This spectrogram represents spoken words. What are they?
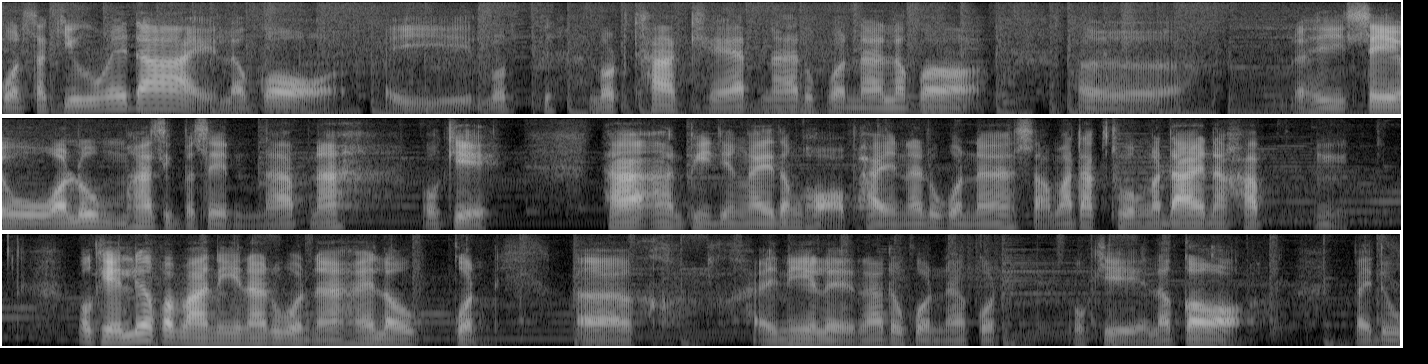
กดสกิลไม่ได้ แล้วก็ไอ้ลดลดค่าแคสนะทุกคนนะ แล้วก็เอ่อไอ้เซลล์วอลลุ่ม 50%นะครับนะ โอเค ถ้าอ่านผิดยังไงต้องขออภัยนะทุกคนนะ สามารถทักท้วงกันได้นะครับอโอเค เลือกประมาณนี้นะทุกคนนะ ให้เรากดไอ้นี่เลยนะทุกคนนะ กดโอเค แล้วก็ไปดู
